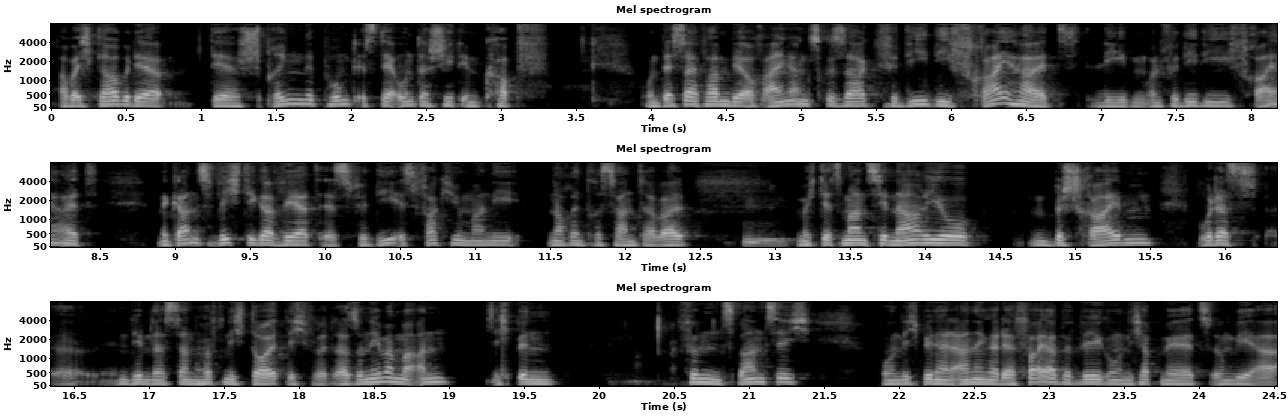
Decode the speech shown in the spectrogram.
Aber ich glaube, der, der springende Punkt ist der Unterschied im Kopf. Und deshalb haben wir auch eingangs gesagt, für die, die Freiheit lieben und für die, die Freiheit ein ganz wichtiger Wert ist, für die ist Fuck You Money noch interessanter, weil mhm. ich möchte jetzt mal ein Szenario beschreiben, wo das, äh, in dem das dann hoffentlich deutlich wird. Also nehmen wir mal an, ich bin 25 und ich bin ein Anhänger der Feierbewegung und ich habe mir jetzt irgendwie äh,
